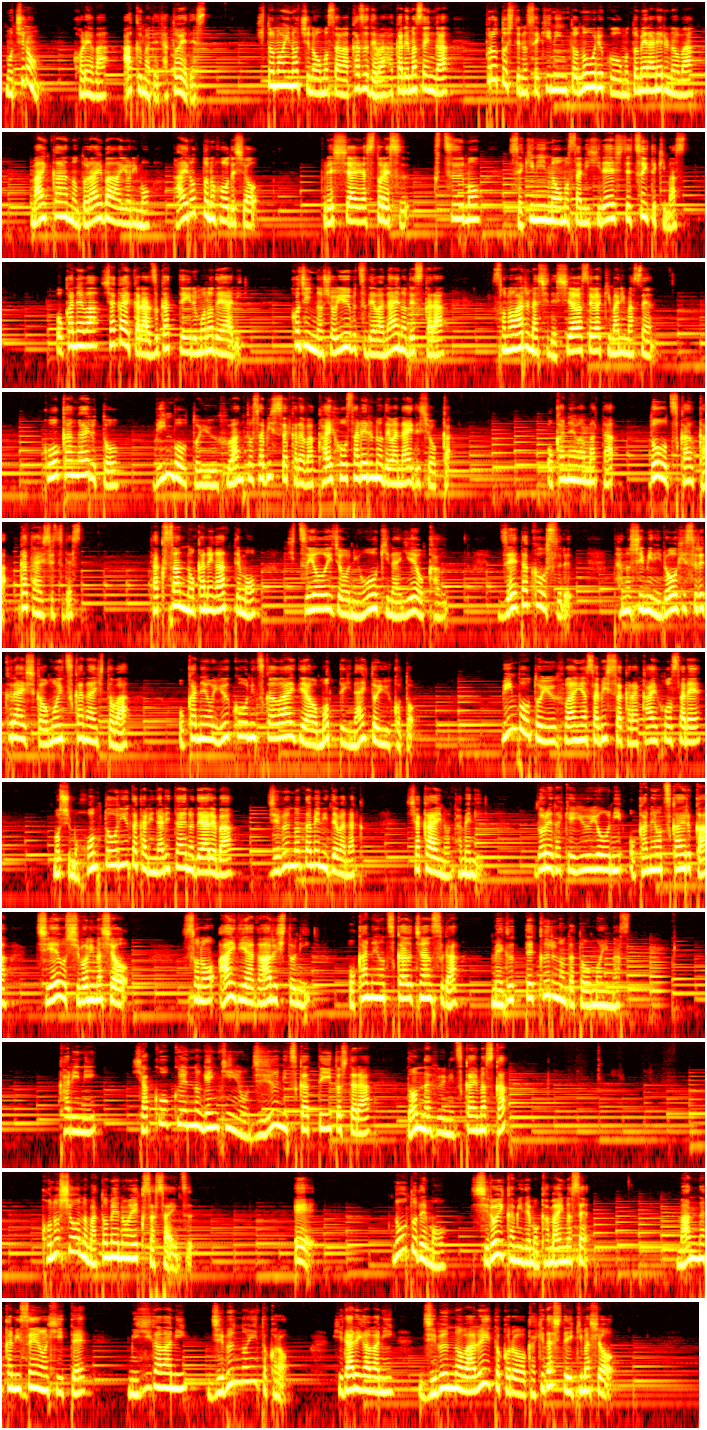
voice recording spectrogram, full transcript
もちろん、これはあくまで例えです。人の命の重さは数では測れませんが、プロとしての責任と能力を求められるのは、マイカーンのドライバーよりもパイロットの方でしょう。プレッシャーやストレス、苦痛も責任の重さに比例してついてきます。お金は社会から預かっているものであり、個人の所有物ではないのですから、そのあるなしで幸せは決まりません。こう考えると、貧乏という不安と寂しさからは解放されるのではないでしょうか。お金はまた、どう使うかが大切です。たくさんのお金があっても、必要以上に大きな家を買う、贅沢をする、楽しみに浪費するくらいしか思いつかない人は、お金を有効に使うアイデアを持っていないということ。貧乏という不安や寂しさから解放され、もしも本当に豊かになりたいのであれば、自分のためにではなく、社会のために、どれだけ有用にお金を使えるか、知恵を絞りましょう。そのアイディアがある人に、お金を使うチャンスが巡ってくるのだと思います。仮に100億円の現金を自由に使っていいとしたら、どんな風に使いますか？この章のまとめのエクササイズ。A、ノートでも白い紙でも構いません。真ん中に線を引いて、右側に自分のいいところ、左側に自分の悪いところを書き出していきましょう。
